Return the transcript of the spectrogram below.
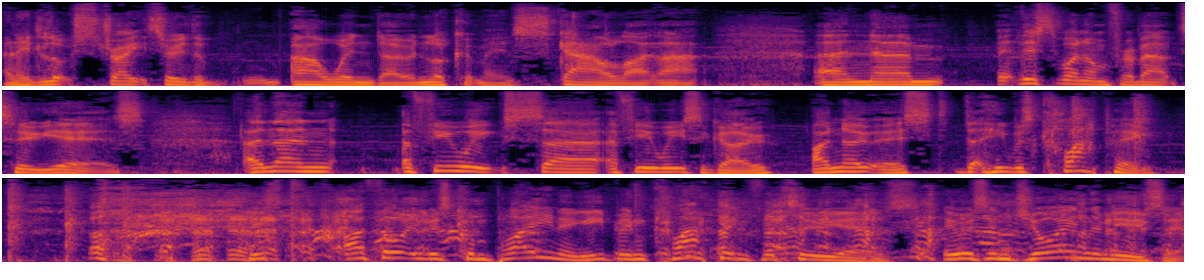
and he'd look straight through the our window and look at me and scowl like that. And um, this went on for about two years, and then a few weeks, uh, a few weeks ago, I noticed that he was clapping. I thought he was complaining. He'd been clapping for two years. He was enjoying the music.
